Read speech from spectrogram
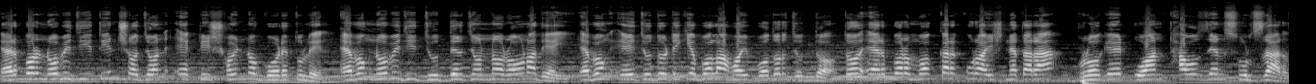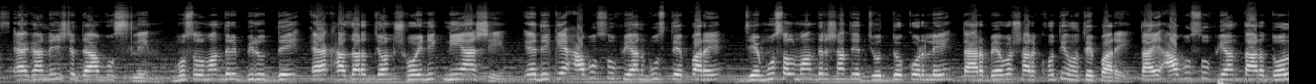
এরপর নবীজি তিনশো জন একটি সৈন্য গড়ে তোলেন এবং নবীজি যুদ্ধের জন্য রওনা দেয় এবং এই যুদ্ধটিকে বলা হয় বদর যুদ্ধ। তো এরপর মক্কার কুরাইশ নেতারা brought one thousand soldiers against the Muslim. মুসলমানদের বিরুদ্ধে এক হাজার জন সৈনিক নিয়ে আসে। এদিকে আবু সুফিয়ান বুঝতে পারে যে মুসলমানদের সাথে যুদ্ধ করলে তার ব্যবসার ক্ষতি হতে পারে। তাই আবু সুফিয়ান তার দল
